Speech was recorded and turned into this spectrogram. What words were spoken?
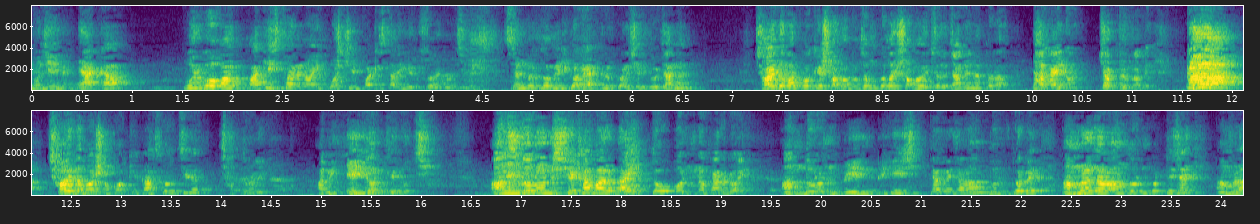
মুজিব একা পূর্ব পাকিস্তানে নয়, পশ্চিম পাকিস্তানে গিয়ে ঘোষণা করেছিলেন সেন্ট্রাল কমিটি কবে অ্যাপ্রুভ করেছিল কেউ জানেন? ছয় দফার পক্ষে সর্বপ্রথম কোথায় সভা হয়েছিল? জানেন আপনারা? ঢাকায় নয়, চট্টগ্রামে। কারা ছয় দফার সপক্ষে কাজ করেছিলেন? ছাত্রলীগ। আমি এই অর্থে বলছি, আন্দোলন শেখাবার দায়িত্ব অন্য কারও নয়। আন্দোলন বিএনপিকেই শিখতে হবে যারা আন্দোলন করবে, আমরা যারা আন্দোলন করতে চাই, আমরা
